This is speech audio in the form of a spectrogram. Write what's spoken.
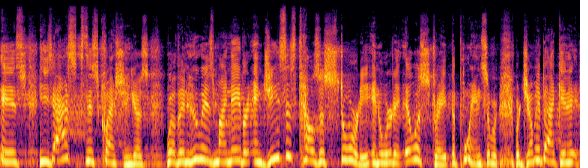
is, he's asked this question. He goes, Well, then who is my neighbor? And Jesus tells a story in order to illustrate the point. And so, we're, we're jumping back in it.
